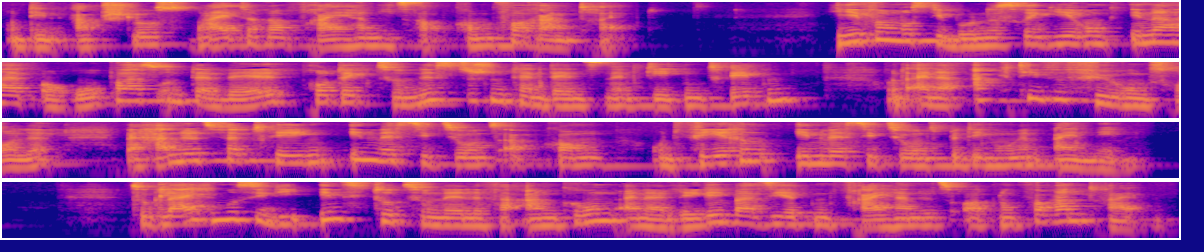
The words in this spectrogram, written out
und den Abschluss weiterer Freihandelsabkommen vorantreibt. Hierfür muss die Bundesregierung innerhalb Europas und der Welt protektionistischen Tendenzen entgegentreten und eine aktive Führungsrolle bei Handelsverträgen, Investitionsabkommen und fairen Investitionsbedingungen einnehmen. Zugleich muss sie die institutionelle Verankerung einer regelbasierten Freihandelsordnung vorantreiben.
